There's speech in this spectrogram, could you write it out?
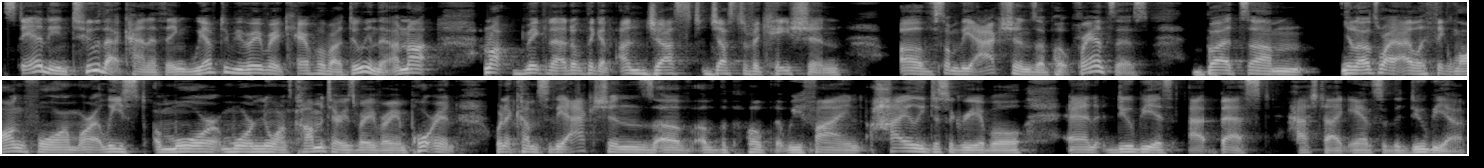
standing to that kind of thing, we have to be very, very careful about doing that. I'm not, I'm not making, I don't think, an unjust justification of some of the actions of Pope Francis. But um, you know, that's why I think long form or at least a more more nuanced commentary is very, very important when it comes to the actions of, of the Pope that we find highly disagreeable and dubious at best. Hashtag answer the dubia.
